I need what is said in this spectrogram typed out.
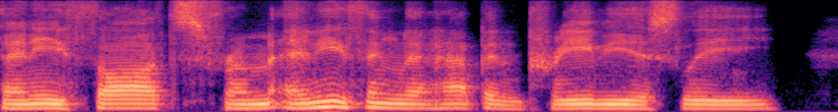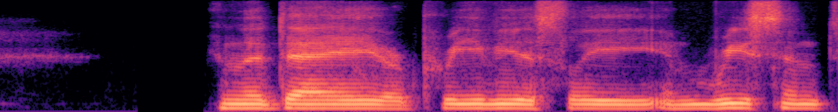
Any thoughts from anything that happened previously in the day or previously in recent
